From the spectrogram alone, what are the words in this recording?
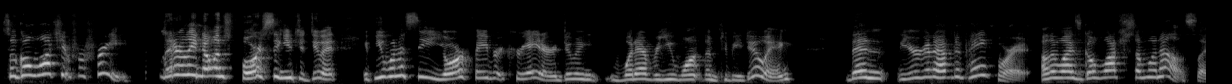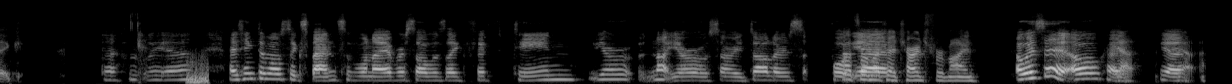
So go watch it for free. Literally no one's forcing you to do it. If you want to see your favorite creator doing whatever you want them to be doing then you're gonna have to pay for it otherwise go watch someone else like Definitely, yeah. I think the most expensive one I ever saw was like 15 euro, not euro, sorry, dollars. But that's yeah. how much i charge for mine Oh, is it? Oh, okay. yeah Yeah. yeah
